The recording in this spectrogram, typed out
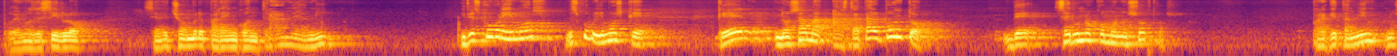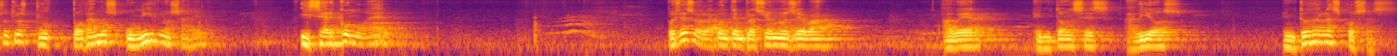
Podemos decirlo, se ha hecho hombre para encontrarme a mí. Y descubrimos, descubrimos que, que Él nos ama hasta tal punto de ser uno como nosotros, para que también nosotros podamos unirnos a Él y ser como Él. Pues eso, la contemplación nos lleva a ver entonces a Dios en todas las cosas,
